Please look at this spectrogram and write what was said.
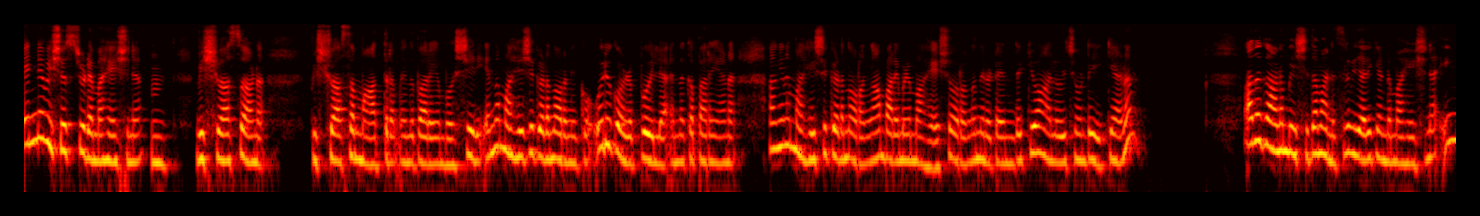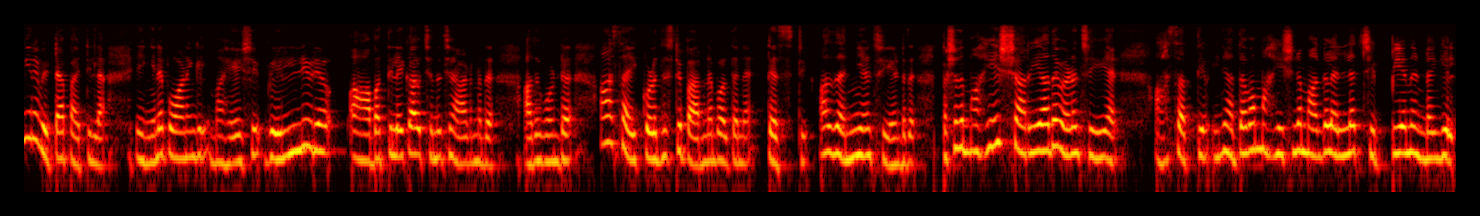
എന്നെ വിശ്വസിച്ചൂടെ മഹേഷിന്? വിശ്വാസമാണ്. വിശ്വാസം മാത്രം എന്ന് പറയുമ്പോൾ ശരി. എന്നാൽ മഹേഷ് കിടന്നുറങ്ങിക്കോ? ഒരു കുഴപ്പമില്ല എന്നൊക്കെ പറയാണ്. അങ്ങനെ മഹേഷ് കിടന്നുറങ്ങാൻ പറയുമ്പോൾ മഹേഷ് ഉറങ്ങുന്നില്ല എന്തൊക്കെയോ ആലോചിച്ചുകൊണ്ടിരിക്കുകയാണ്. അത് കാണുമ്പോൾ ഇഷിത മനസ്സിൽ വിചാരിക്കേണ്ട മഹേഷിനെ ഇങ്ങനെ വിട്ടാൽ പറ്റില്ല. ഇങ്ങനെ പോകണമെങ്കിൽ മഹേഷ് വലിയൊരു ആപത്തിലേക്കാണ് ചെന്ന് ചാടുന്നത്. അതുകൊണ്ട് ആ സൈക്കോളജിസ്റ്റ് പറഞ്ഞ പോലെ തന്നെ ടെസ്റ്റ് അത് തന്നെയാണ് ചെയ്യേണ്ടത്. പക്ഷെ അത് മഹേഷ് അറിയാതെ വേണം ചെയ്യാൻ. ആ സത്യം ഇനി അഥവാ മഹേഷിന്റെ മകളെല്ലാം ചിപ്പിയെന്നുണ്ടെങ്കിൽ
